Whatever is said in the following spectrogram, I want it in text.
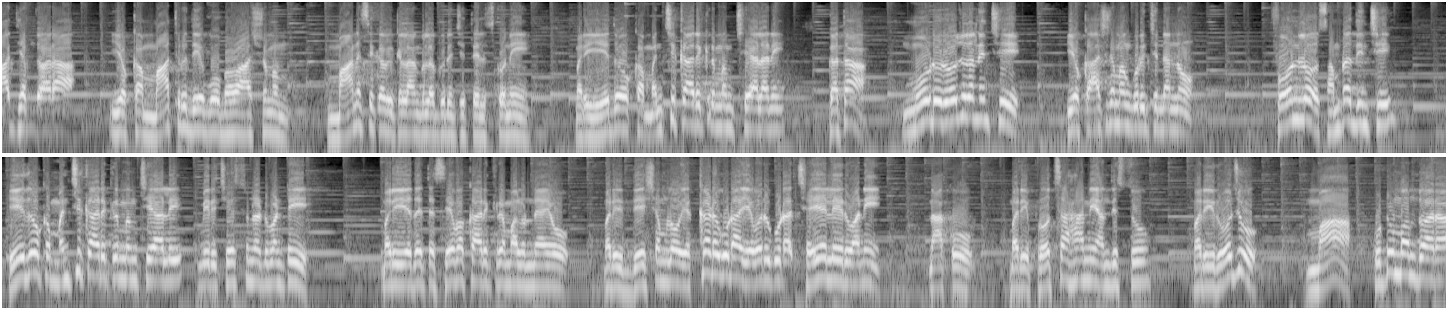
మాధ్యమం ద్వారా ఈ యొక్క మాతృదేవోభవ ఆశ్రమం మానసిక వికలాంగుల గురించి తెలుసుకొని మరి ఏదో ఒక మంచి కార్యక్రమం చేయాలని గత మూడు రోజుల నుంచి ఈ యొక్క ఆశ్రమం గురించి నన్ను ఫోన్లో సంప్రదించి ఏదో ఒక మంచి కార్యక్రమం చేయాలి మీరు చేస్తున్నటువంటి మరి ఏదైతే సేవా కార్యక్రమాలు ఉన్నాయో మరి దేశంలో ఎక్కడ కూడా ఎవరు కూడా చేయలేరు అని నాకు మరి ప్రోత్సాహాన్ని అందిస్తూ మరి ఈరోజు మా కుటుంబం ద్వారా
